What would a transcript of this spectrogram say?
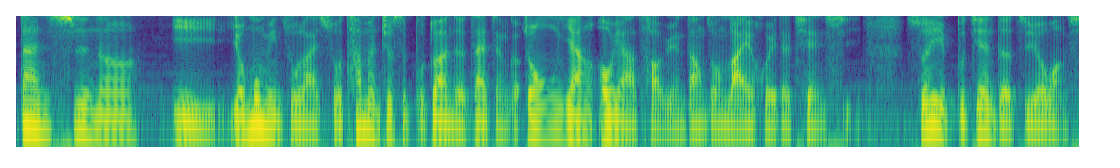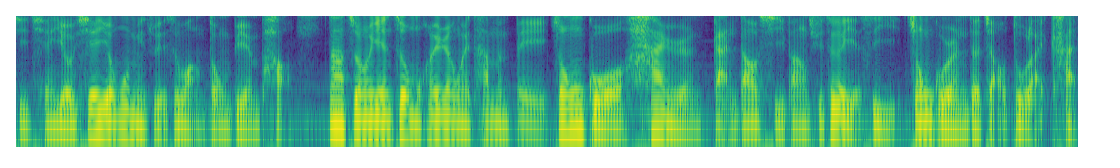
但是呢。以游牧民族来说，他们就是不断的在整个中央欧亚草原当中来回的迁徙，所以不见得只有往西迁，有些游牧民族也是往东边跑。那总而言之，我们会认为他们被中国汉人赶到西方去，这个也是以中国人的角度来看。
